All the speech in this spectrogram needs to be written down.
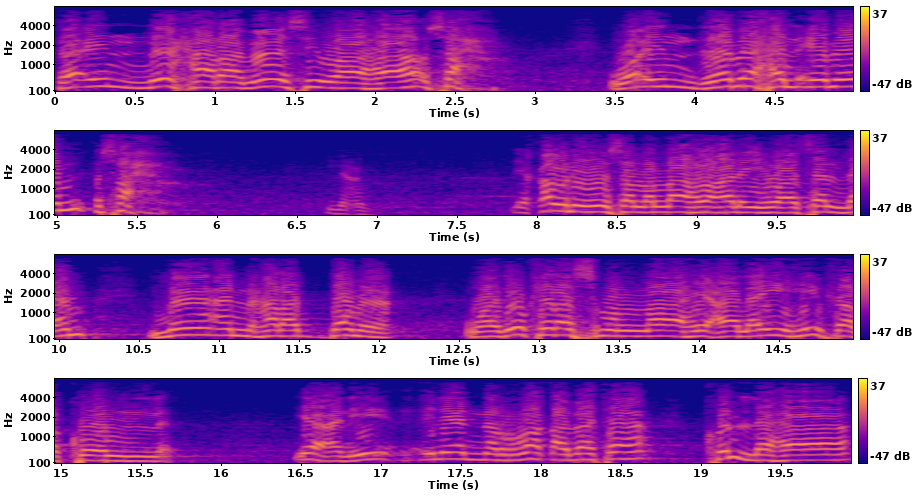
فإن نحر ما سواها صح وإن ذبح الإبل صح. نعم. لقوله صلى الله عليه وسلم ما أنهر الدم وذكر اسم الله عليه فكل. يعني لأن الرقبة كلها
